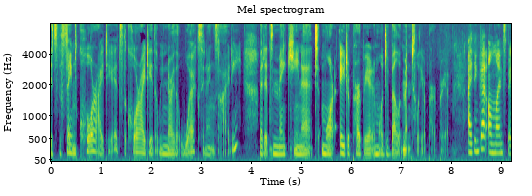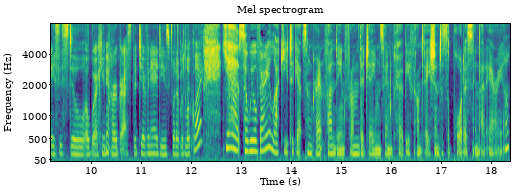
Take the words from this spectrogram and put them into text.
it's the same core idea. It's the core idea that we know that works in anxiety, but it's making it more age appropriate and more developmentally appropriate. I think that online space is still a work in Yeah. progress, but do you have any ideas what it would look like? Yeah, so we were very lucky to get some grant funding from the James N. Kirby Foundation to support us in that area.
